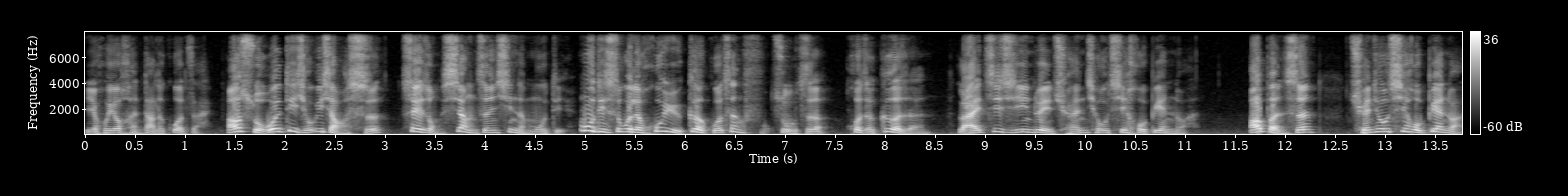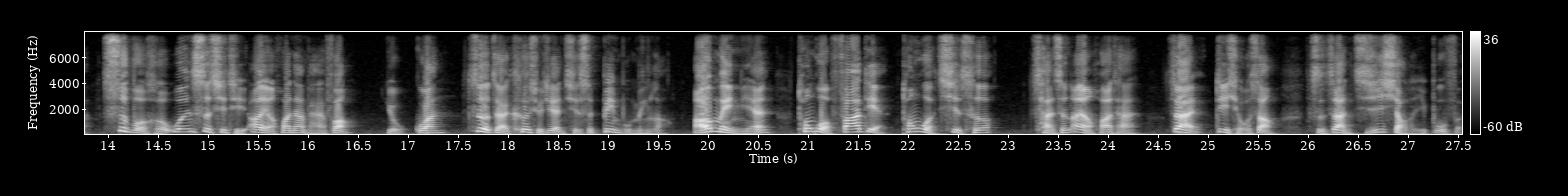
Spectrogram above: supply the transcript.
也会有很大的过载。而所谓地球一小时是一种象征性的目的，目的是为了呼吁各国政府、组织或者个人来积极应对全球气候变暖。而本身全球气候变暖是否和温室气体二氧化碳排放有关，这在科学界其实并不明朗。而每年通过发电、通过汽车产生的二氧化碳，在地球上只占极小的一部分。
